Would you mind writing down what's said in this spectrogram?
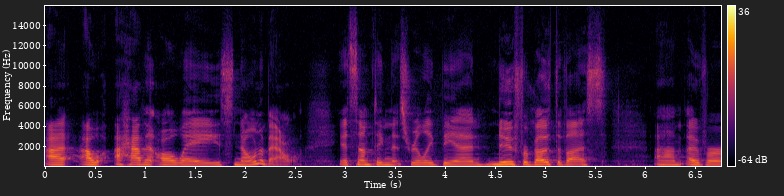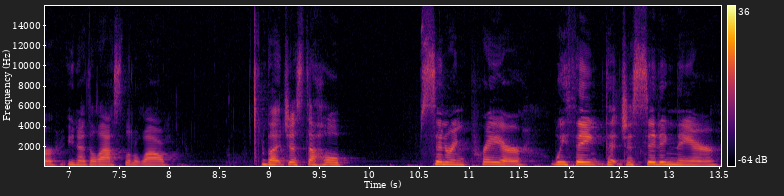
I, I, I haven't always known about. It's something that's really been new for both of us um, over you know the last little while. But just the whole centering prayer, we think that just sitting there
